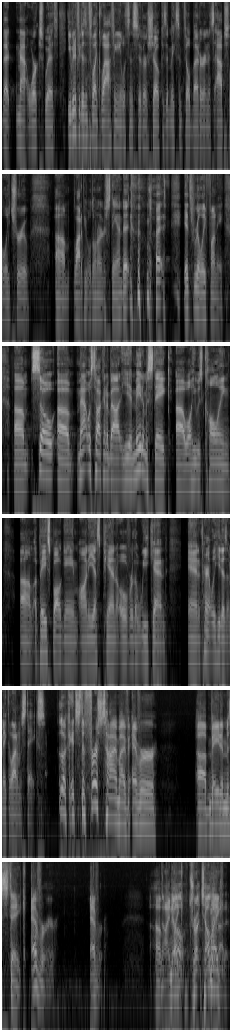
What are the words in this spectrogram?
that Matt works with, even if he doesn't feel like laughing, he listens to their show because it makes him feel better, and it's absolutely true. Um, a lot of people don't understand it, but it's really funny. Um, so uh, Matt was talking about he had made a mistake uh, while he was calling um, a baseball game on ESPN over the weekend, and apparently he doesn't make a lot of mistakes. Look, it's the first time I've ever uh, made a mistake ever, ever. Um, I know. Like, Tr- tell me about it.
